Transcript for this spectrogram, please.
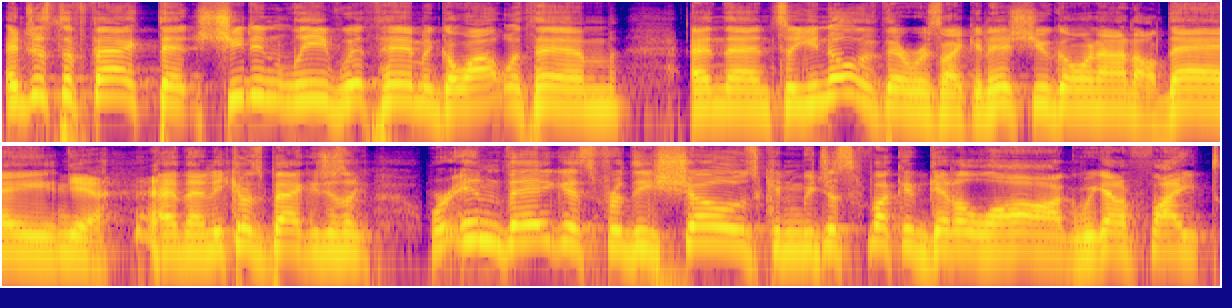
And just the fact that she didn't leave with him and go out with him. And then, so you know that there was like an issue going on all day. Yeah. and then he comes back and just like, we're in Vegas for these shows. Can we just fucking get along? We got to fight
